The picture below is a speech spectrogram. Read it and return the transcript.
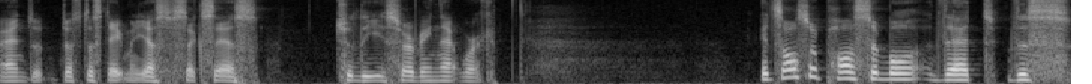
and just a statement yes success to the serving network. It's also possible that this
